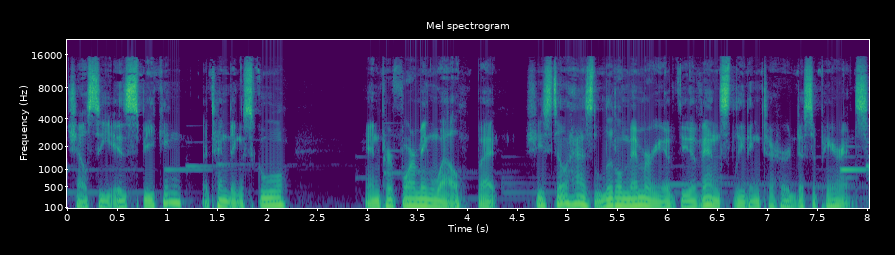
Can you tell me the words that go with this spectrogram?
Chelsea is speaking, attending school, and performing well, but she still has little memory of the events leading to her disappearance.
